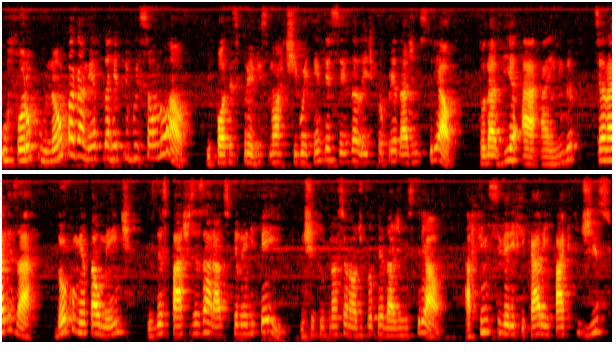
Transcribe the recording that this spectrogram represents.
o foram por não pagamento da retribuição anual, hipótese prevista no artigo 86 da Lei de Propriedade Industrial. Todavia, há ainda se analisar documentalmente os despachos exarados pelo NPI, Instituto Nacional de Propriedade Industrial, a fim de se verificar o impacto disso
